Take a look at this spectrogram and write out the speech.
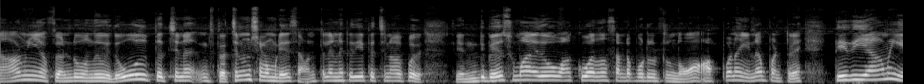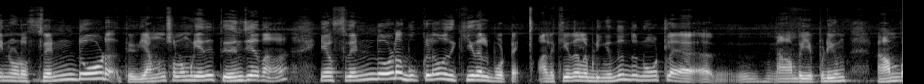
நானும் என் ஃப்ரெண்டும் வந்து ஏதோ ஒரு பிரச்சனை பிரச்சனைன்னு சொல்ல முடியாது. செவன்த்தில் என்ன பெரிய பிரச்சனை போகுது ரெண்டு பேரும் சும்மா ஏதோ வாக்குவாதம் சண்டை போட்டுக்கிட்டு இருந்தோம். அப்போ நான் என்ன பண்ணுறேன் தெரியாமல் என்னோடய ஃப்ரெண்டோட தெரியாமல்னு சொல்ல முடியாது தெரிஞ்சே தான் என் ஃப்ரெண்டோட புக்கில் ஒரு கீதல் போட்டேன். அந்த கீதல் அப்படிங்கிறது இந்த நோட்டில் நாம் எப்படியும் நாம்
